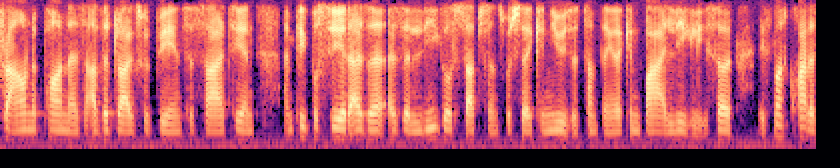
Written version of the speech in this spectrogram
frowned upon as other drugs would be in society, and and people see it as a as a legal substance which they can use. It's something they can buy legally. So it's not quite as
